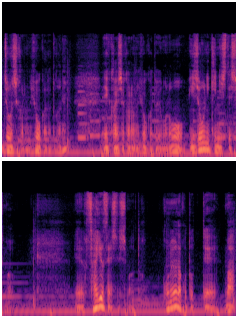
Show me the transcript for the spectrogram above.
上司からの評価だとかね会社からの評価というものを異常に気にしてしまう、え、最優先してしまうと。このようなことってまあ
